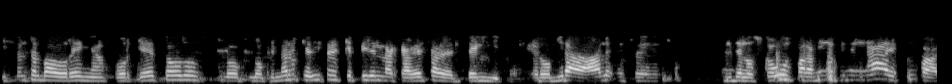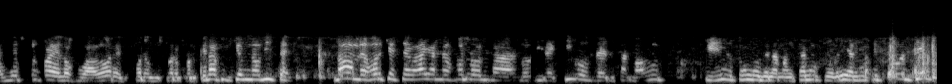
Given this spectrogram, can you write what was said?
Y son salvadoreñas, porque todos lo, lo, primero que dicen es que piden la cabeza del técnico. Pero mira, Ale, este, el de los Cobos para mí no tiene nada de culpa, es culpa de los jugadores. ¿Por, por, qué la afición no dice, no, mejor que se vayan mejor los, directivos del Salvador, que ellos son los de la manzana podrida, no todo el tiempo.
